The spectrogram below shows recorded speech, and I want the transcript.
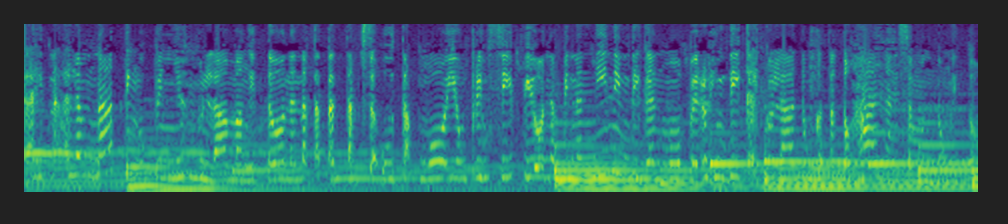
Kahit na alam nating opinion mo lamang ito na nakatatak sa utak mo yung prinsipyo na pinaninindigan mo pero hindi kalkuladong katotohanan sa mundong ito.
